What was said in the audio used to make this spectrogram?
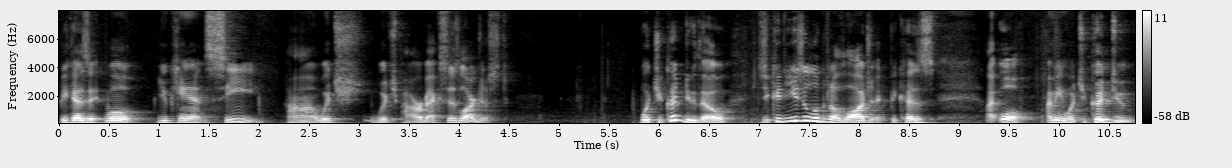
because, it, well, you can't see uh, which, which power of x is largest. What you could do, though, is you could use a little bit of logic because I, well, I mean, what you could do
